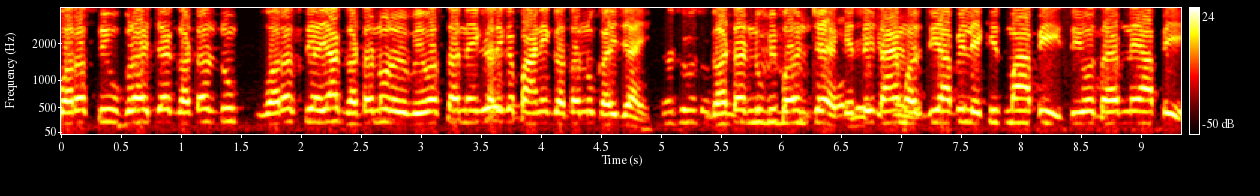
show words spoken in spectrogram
વરસથી ઉભરાય છે. ગટરનું વરસથી અહીંયા ગટરનું વ્યવસ્થા નહીં કરી કે પાણી ગટરનું કઈ જાય. ગટરનું બી બંધ છે. કેટલી ટાઈમ અરજી આપી લેખિતમાં આપી સીઓ સાહેબ ને આપી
